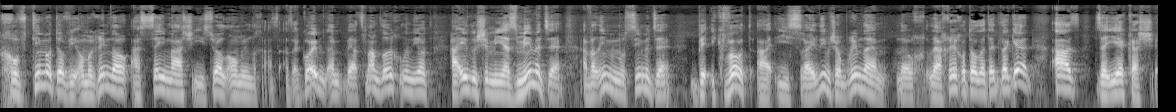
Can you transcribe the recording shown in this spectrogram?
חובטים אותו ואומרים לו, עשה מה שישראל אומרים לך. אז, אז הגויים בעצמם לא יכולים להיות האלו שמייזמים את זה, אבל אם הם עושים את זה בעקבות הישראלים שאומרים להם להכריח אותו לתת לגט, אז זה יהיה כשר.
